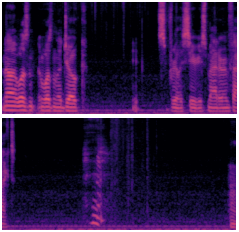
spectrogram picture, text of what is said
No, it wasn't. It wasn't a joke. It's a really serious matter, in fact. Huh.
